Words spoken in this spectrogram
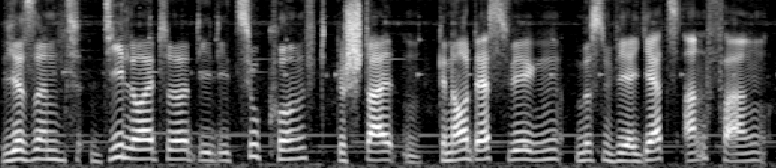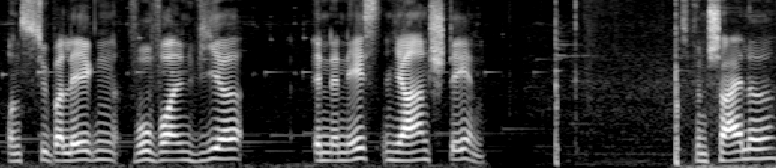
Wir sind die Leute, die die Zukunft gestalten. Genau deswegen müssen wir jetzt anfangen, uns zu überlegen, wo wollen wir in den nächsten Jahren stehen. Ich bin Scheile,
